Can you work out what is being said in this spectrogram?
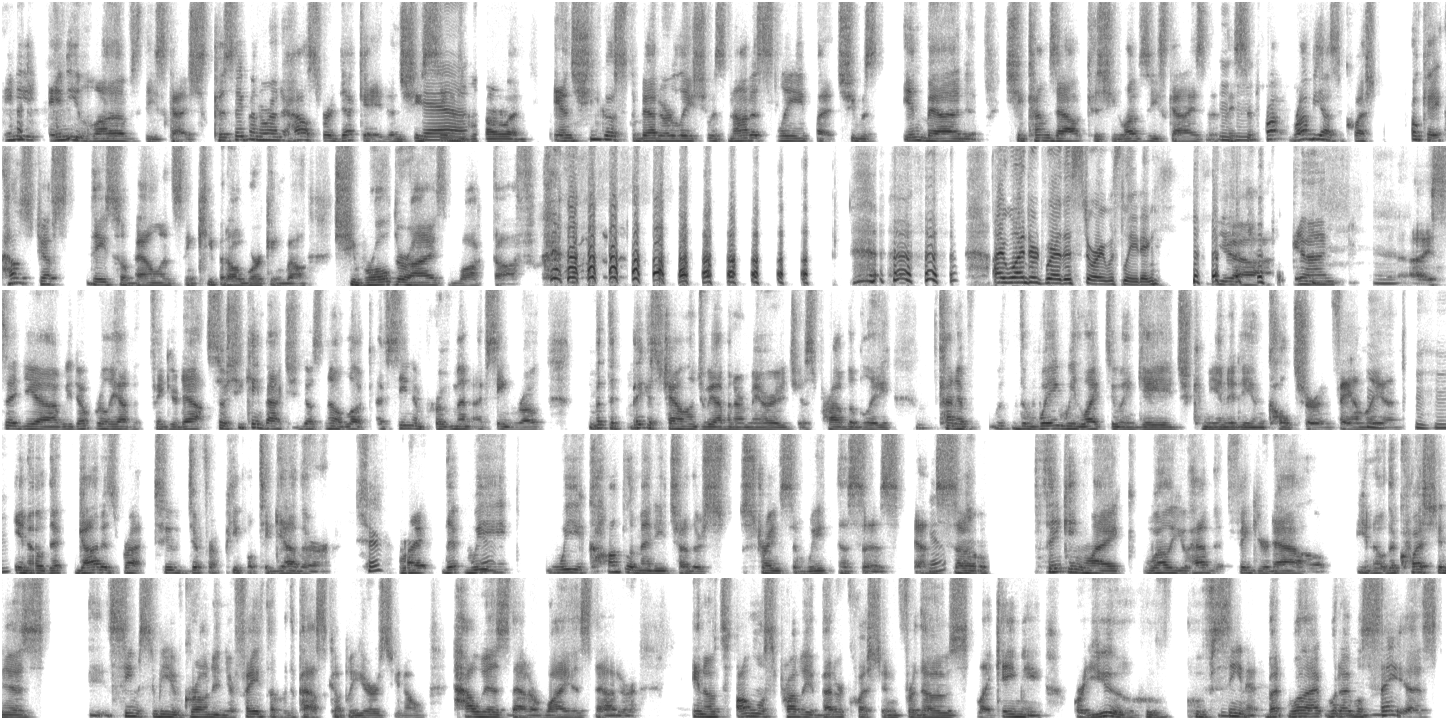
Amy, Amy loves these guys because they've been around the house for a decade and she's yeah. seen them grow. And, and she goes to bed early. She was not asleep, but she was in bed. She comes out because she loves these guys. And mm-hmm. they said, Robbie has a question. Okay, how's Jeff's day so balanced and keep it all working well? She rolled her eyes and walked off. I wondered where this story was leading. yeah. And I said, Yeah, we don't really have it figured out. So she came back. She goes, No, look, I've seen improvement, I've seen growth. But the biggest challenge we have in our marriage is probably kind of the way we like to engage community and culture and family. Mm, and, mm-hmm. you know, that God has brought two different people together. Sure. Right. That we yeah we complement each other's strengths and weaknesses. And so thinking like, well, you have it figured out, you know, the question is, it seems to me you've grown in your faith over the past couple of years, you know, how is that or why is that? Or, you know, it's almost probably a better question for those like Amy or you who've who've seen it. But what I what I will mm-hmm. say is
